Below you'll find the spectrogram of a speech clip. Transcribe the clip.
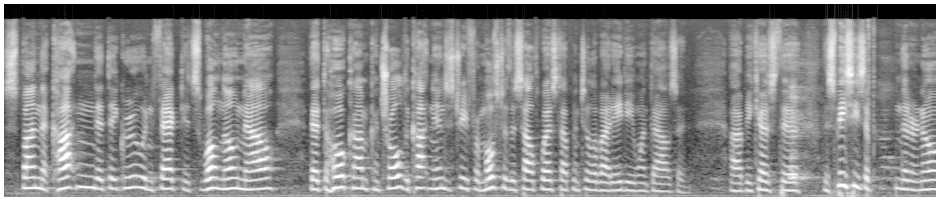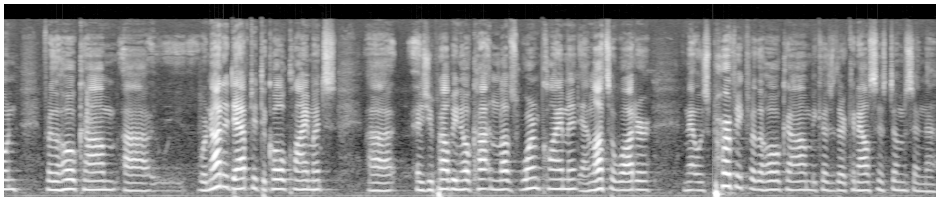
spun the cotton that they grew. In fact, it's well known now that the Hohokam controlled the cotton industry for most of the Southwest up until about 81,000. Uh, because the, the species of cotton that are known for the Hohokam uh, were not adapted to cold climates. Uh, as you probably know, cotton loves warm climate and lots of water, and that was perfect for the Hohokam because of their canal systems and the,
